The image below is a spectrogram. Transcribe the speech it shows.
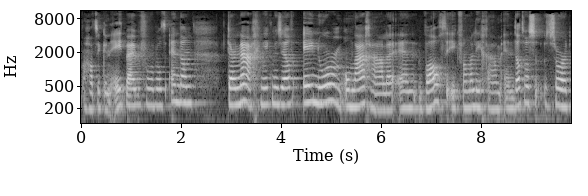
had ik een eetbui bijvoorbeeld. En dan daarna ging ik mezelf enorm omlaag halen en walgde ik van mijn lichaam. En dat was een soort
